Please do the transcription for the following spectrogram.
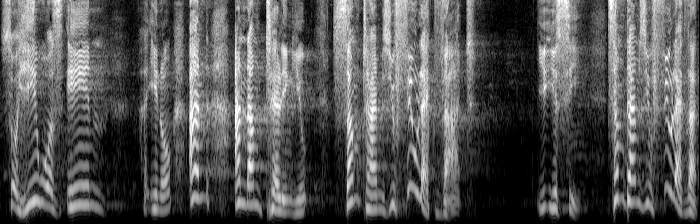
so he was in, you know, and and I'm telling you, sometimes you feel like that. You, you see, sometimes you feel like that.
